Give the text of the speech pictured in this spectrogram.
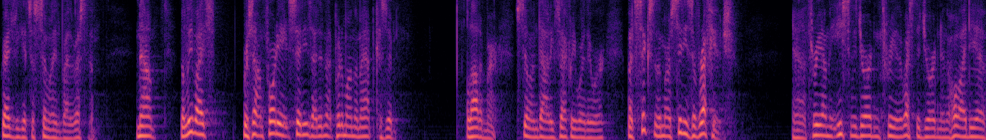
gradually gets assimilated by the rest of them. Now, the Levites were found in 48 cities. I did not put them on the map because a lot of them are still in doubt exactly where they were. But six of them are cities of refuge. Uh, three on the east of the Jordan, three on the west of the Jordan, and the whole idea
